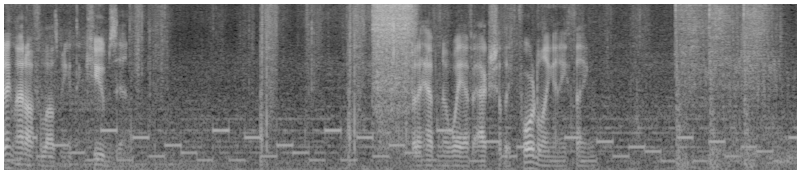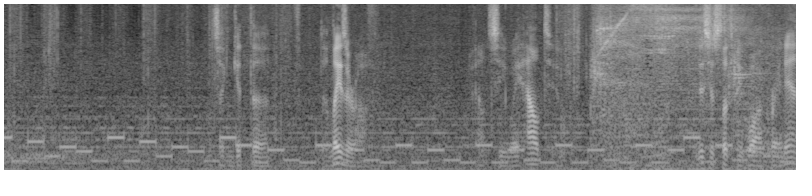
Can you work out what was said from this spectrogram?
Shutting that off allows me to get the cubes in. But I have no way of actually portaling anything. So I can get the, the laser off. I don't see a way how to. This just lets me walk right in.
